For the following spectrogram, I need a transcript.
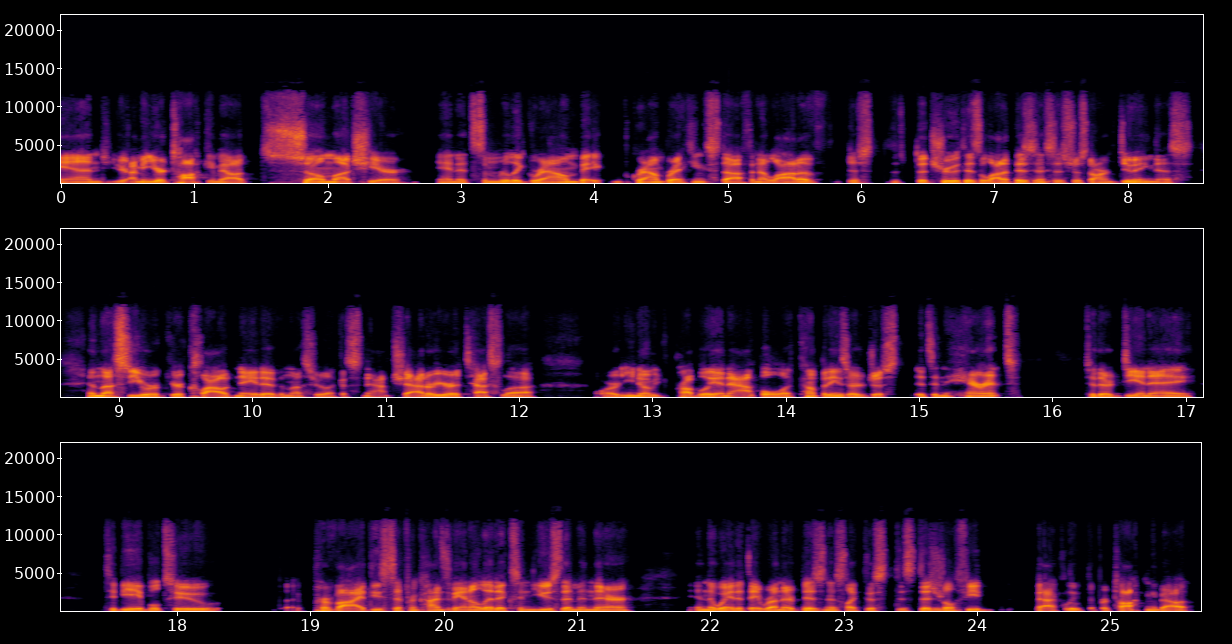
and I mean, you're talking about so much here, and it's some really ground groundbreaking stuff, and a lot of just the, the truth is a lot of businesses just aren't doing this unless you're you're cloud native, unless you're like a Snapchat or you're a Tesla, or you know, probably an Apple. Like companies are just it's inherent to their DNA to be able to uh, provide these different kinds of analytics and use them in their in the way that they run their business, like this this digital feedback loop that we're talking about.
